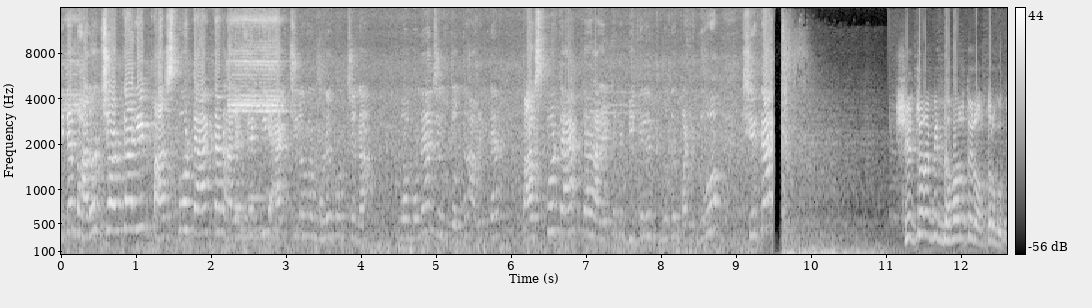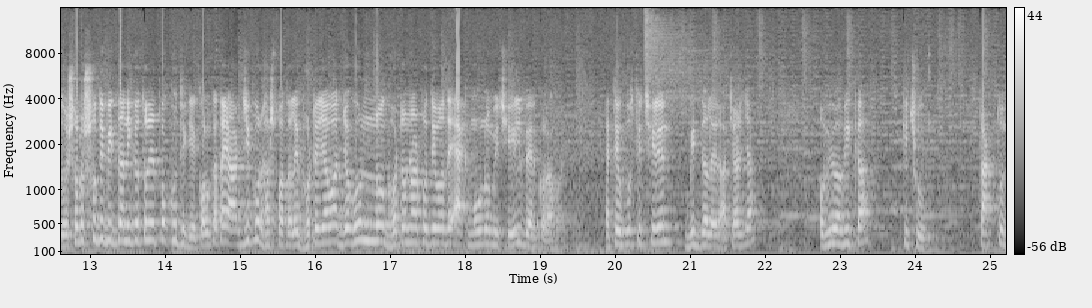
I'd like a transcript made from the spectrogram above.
এটা ভারত সরকারি পাসপোর্ট অ্যাক্ট আর আরেকটা কি অ্যাক্ট ছিল আমার মনে পড়ছে না। তোমার মনে আছে উত্তম দা? আরেকটা পাসপোর্ট অ্যাক্ট আর আরেকটা বিকেলের মধ্যে পাঠিয়ে দেবো। সেটা শিলচরে বিদ্যাভারতীর অন্তর্গত সরস্বতী বিদ্যানিকেতনের পক্ষ থেকে কলকাতায় আরজিকর হাসপাতালে ঘটে যাওয়া জঘন্য ঘটনার প্রতিবাদে এক মৌন মিছিল বের করা হয়। এতে উপস্থিত ছিলেন বিদ্যালয়ের আচার্যা অভিভাবিকা, কিছু প্রাক্তন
